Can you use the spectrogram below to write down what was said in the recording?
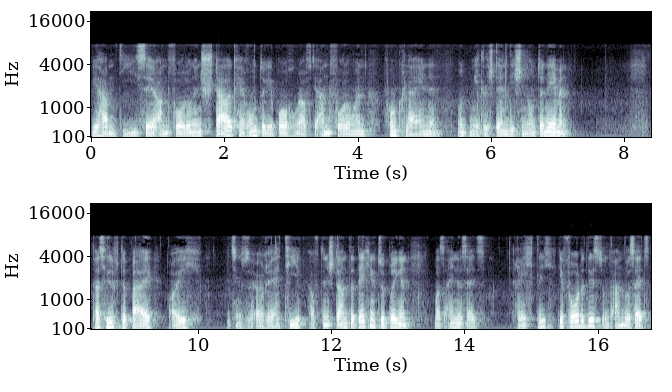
wir haben diese Anforderungen stark heruntergebrochen auf die Anforderungen von kleinen und mittelständischen Unternehmen. Das hilft dabei, euch bzw. eure IT auf den Stand der Technik zu bringen, was einerseits rechtlich gefordert ist und andererseits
